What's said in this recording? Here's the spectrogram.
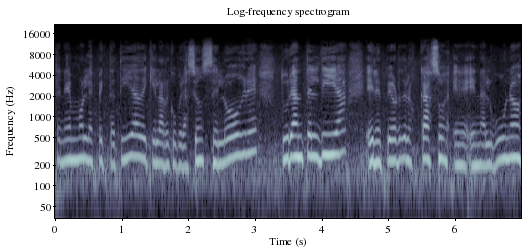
Tenemos la expectativa de que la recuperación se logre durante el día. En el peor de los casos, en algunos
